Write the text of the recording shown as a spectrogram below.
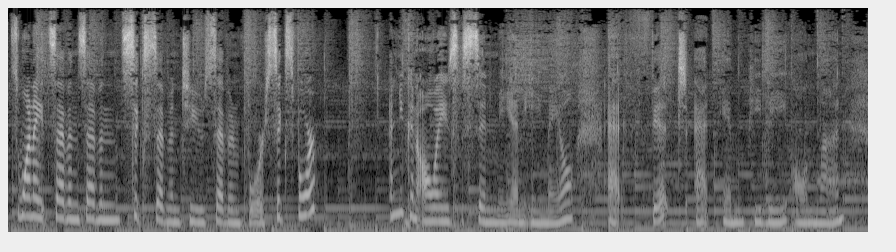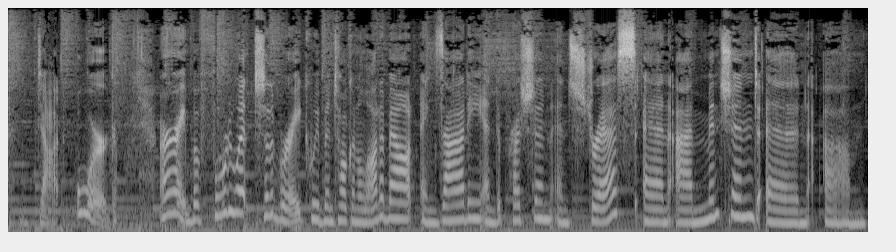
It's 1 877 672 7464. You can always send me an email at fit at mpbonline.org. All right, before we went to the break, we've been talking a lot about anxiety and depression and stress. And I mentioned an, um,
